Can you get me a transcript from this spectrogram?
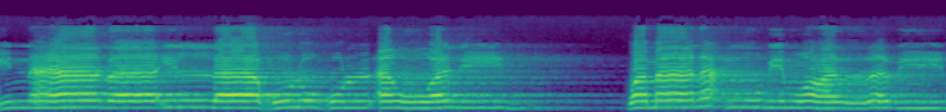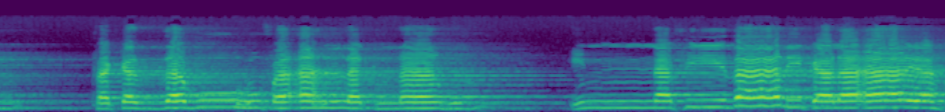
إن هذا إلا خلق الأولين وما نحن بمعذبين فكذبوه فأهلكناهم إن في ذلك لآية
